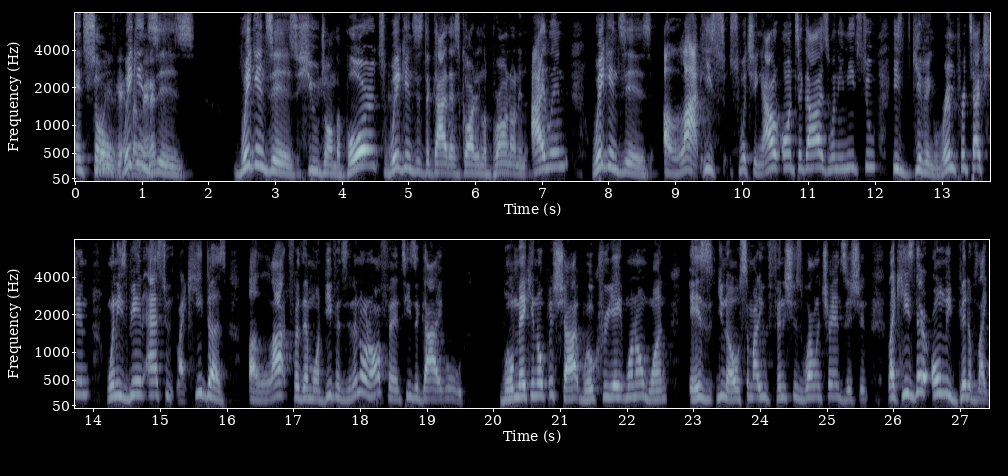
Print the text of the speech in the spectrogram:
And so Moody's getting some Wiggins is Wiggins is huge on the boards. Wiggins is the guy that's guarding LeBron on an island. Wiggins is a lot. He's switching out onto guys when he needs to. He's giving rim protection when he's being asked to. Like he does a lot for them on defense. And then on offense, he's a guy who will make an open shot, will create one on one, is, you know, somebody who finishes well in transition. Like he's their only bit of like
